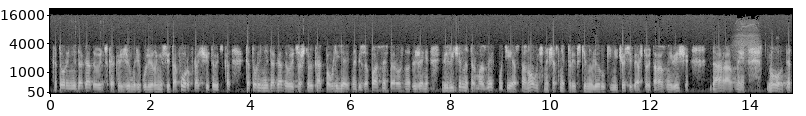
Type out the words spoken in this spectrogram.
которые не догадываются, как режимы регулирования светофоров рассчитываются, ко- которые не догадываются, что и как повлияет на безопасность дорожного движения, величины тормозных путей, остановочных. Сейчас некоторые вскинули руки, ничего себе, а что это, разные вещи? Да, разные. Вот. Это,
